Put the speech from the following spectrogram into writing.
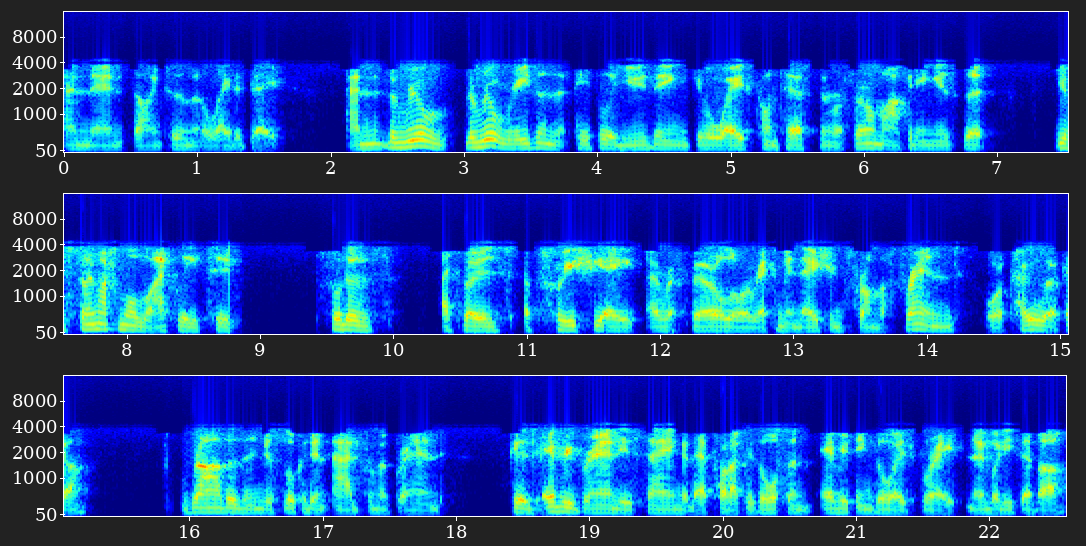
and then selling to them at a later date. And the real the real reason that people are using giveaways, contests, and referral marketing is that you're so much more likely to sort of, I suppose, appreciate a referral or a recommendation from a friend or a coworker rather than just look at an ad from a brand. Because every brand is saying that their product is awesome, everything's always great. Nobody's ever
